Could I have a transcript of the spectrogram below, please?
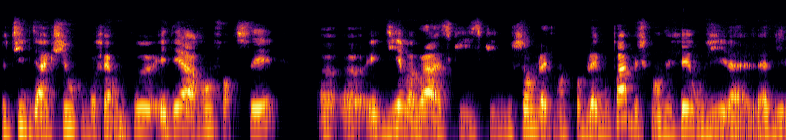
le type d'action qu'on peut faire. On peut aider à renforcer euh, et dire, bah voilà, ce qui, ce qui nous semble être un problème ou pas, puisqu'en effet, on vit la, la vie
